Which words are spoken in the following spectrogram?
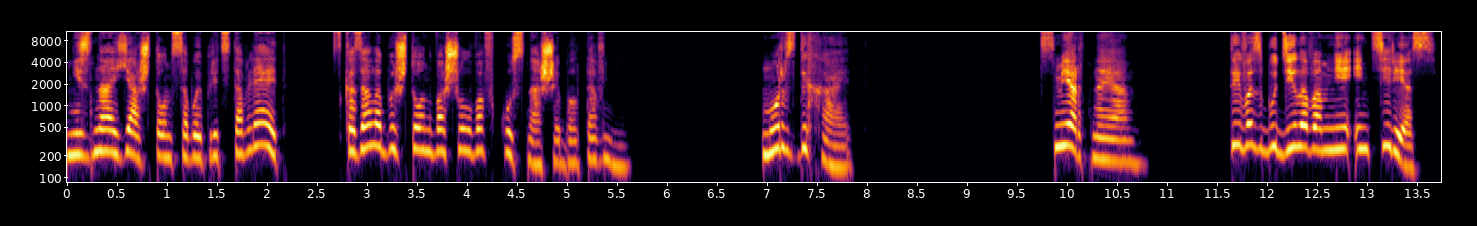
Не зная я, что он собой представляет, сказала бы, что он вошел во вкус нашей болтовни. Мор вздыхает. «Смертная, ты возбудила во мне интерес.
